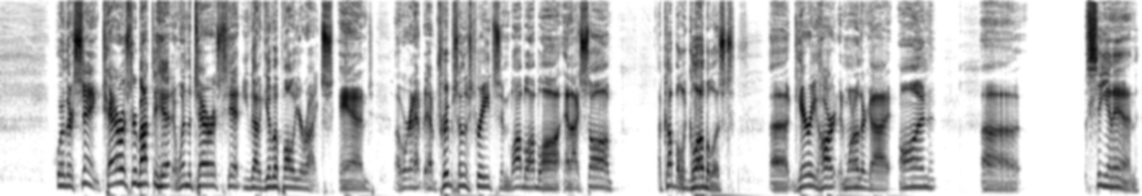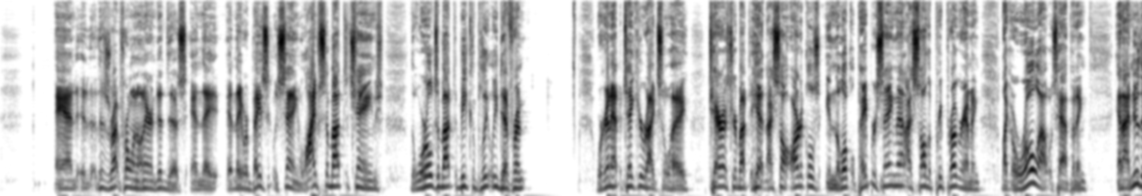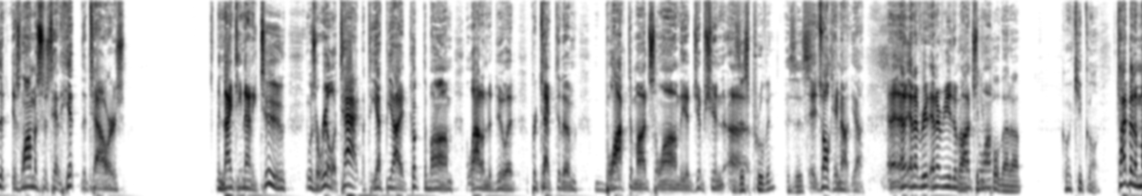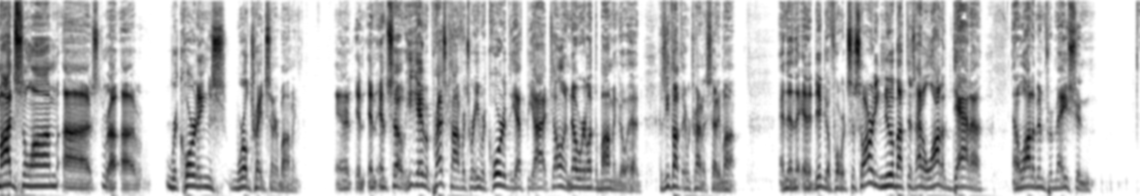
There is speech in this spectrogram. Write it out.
where they're saying terrorists are about to hit, and when the terrorists hit, you've got to give up all your rights, and uh, we're going to have to have troops in the streets, and blah blah blah. And I saw a couple of globalists, uh, Gary Hart and one other guy on uh, CNN and this is right before I went on air and did this, and they and they were basically saying life's about to change, the world's about to be completely different. We're going to have to take your rights away. Terrorists are about to hit. And I saw articles in the local paper saying that. I saw the pre-programming, like a rollout was happening, and I knew that Islamists had hit the towers in 1992, it was a real attack, but the FBI had cooked the bomb, allowed them to do it, protected them, blocked Emad Salem, the Egyptian. Uh, Is this proven? Is this? It all came out, yeah. And, and I've interviewed Ahmad Rob, Salam. Can you pull that up? Go ahead, keep going. Type in Emad Salem uh, uh, recordings, World Trade Center bombing. And, and, and, so he gave a press conference where he recorded the FBI telling him, no, we're going to let the bombing go ahead because he thought they were trying to set him up. And then the, and it did go forward. So, so I already knew about this. I had a lot of data and a lot of information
